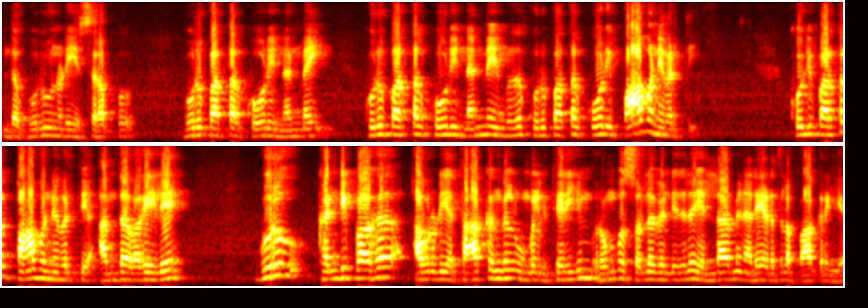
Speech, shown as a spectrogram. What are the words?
இந்த குருவினுடைய சிறப்பு. குரு பார்த்தால் கோடி நன்மை. குரு பார்த்தால் கோடி நன்மை என்பது குரு பார்த்தால் கோடி பாவ நிவர்த்தி. கோடி பார்த்தால் பாவ நிவர்த்தி. அந்த வகையிலே குரு கண்டிப்பாக அவருடைய தாக்கங்கள் உங்களுக்கு தெரியும். ரொம்ப சொல்ல வேண்டியதில் எல்லாருமே நிறைய இடத்துல பார்க்குறீங்க.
